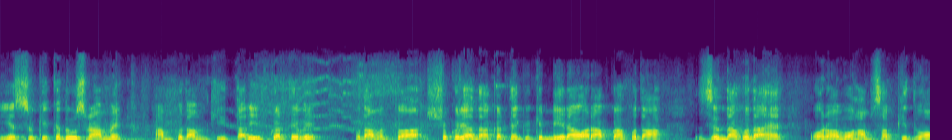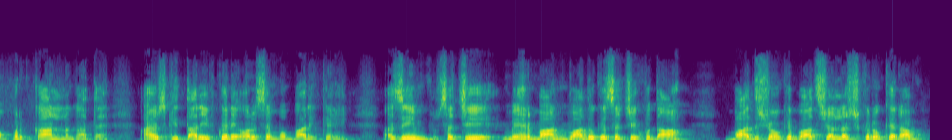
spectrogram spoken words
यस्सु के कदूस नाम में हम खुदा की तारीफ़ करते हुए खुदावंत का शुक्रिया अदा करते हैं, क्योंकि मेरा और आपका खुदा ज़िंदा खुदा है और वो हम सब की दुआओं पर कान लगाता है। आए उसकी तारीफ़ करें और उसे मुबारक कहें। अजीम, सच्चे, मेहरबान, वादों के सच्चे खुदा, बादशाहों के बादशाह, लश्करों के रब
